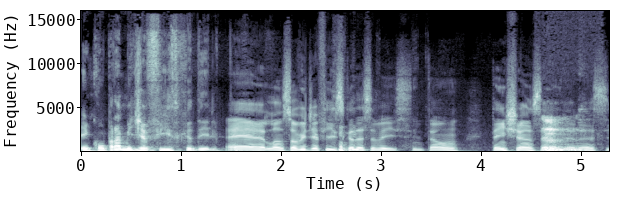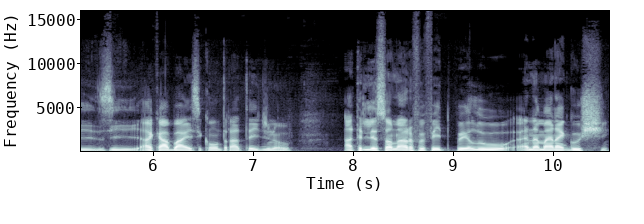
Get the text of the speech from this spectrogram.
Tem que comprar a mídia física dele. É, lançou mídia física dessa vez. Então tem chance ainda, né? Se, se acabar esse contrato aí de novo. A trilha sonora foi feita pelo Anamanaguchi,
